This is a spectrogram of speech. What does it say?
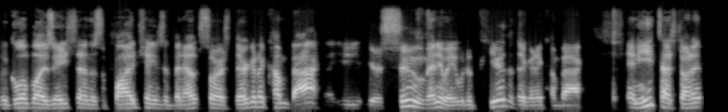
the globalization and the supply chains have been outsourced they're going to come back. You, you assume anyway it would appear that they're going to come back. And he touched on it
